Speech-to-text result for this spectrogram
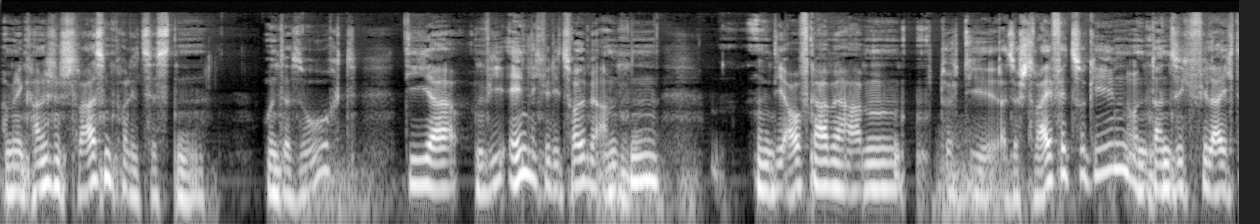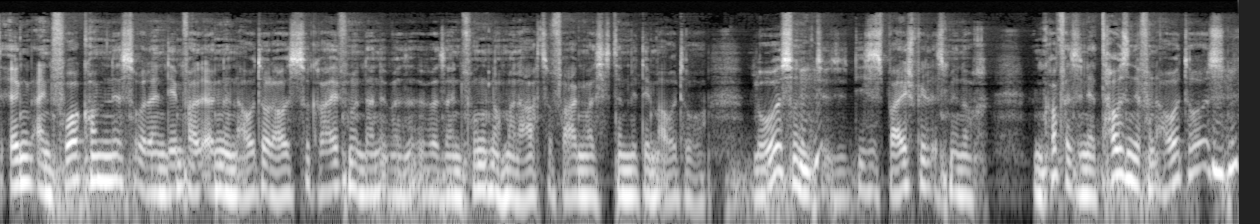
amerikanischen Straßenpolizisten untersucht, die ja wie ähnlich wie die Zollbeamten die Aufgabe haben, durch die also Streife zu gehen und dann sich vielleicht irgendein Vorkommnis oder in dem Fall irgendein Auto rauszugreifen und dann über, über seinen Funk nochmal nachzufragen, was ist denn mit dem Auto los. Und mhm. dieses Beispiel ist mir noch im Kopf. Es sind ja tausende von Autos. Mhm.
